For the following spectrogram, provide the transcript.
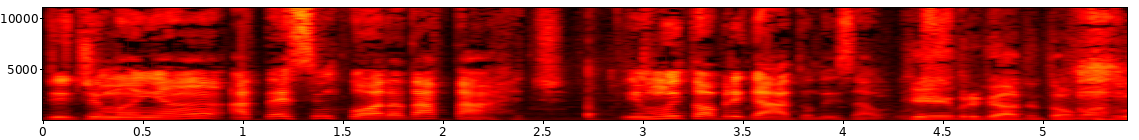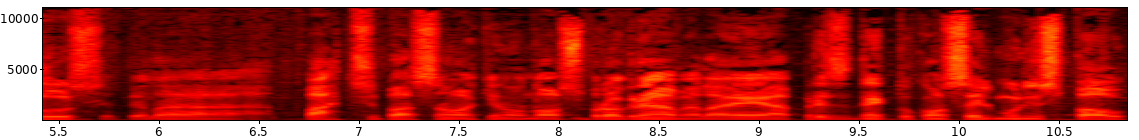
de de manhã até 5 horas da tarde. E muito obrigado, Luiz Augusto. Ok, obrigado então, Marlúcia, pela participação aqui no nosso programa. Ela é a presidente do Conselho Municipal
